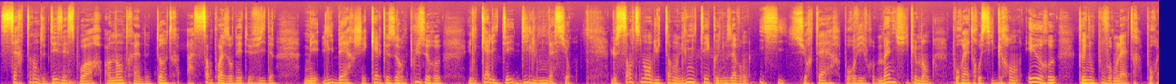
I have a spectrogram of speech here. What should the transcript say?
Certains de désespoir en entraînent d'autres à s'empoisonner de vide, mais libèrent chez quelques-uns plus heureux une qualité d'illumination. Le sentiment du temps limité que nous avons ici sur Terre pour vivre magnifiquement, pour être aussi grand et heureux que nous pouvons l'être, pour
